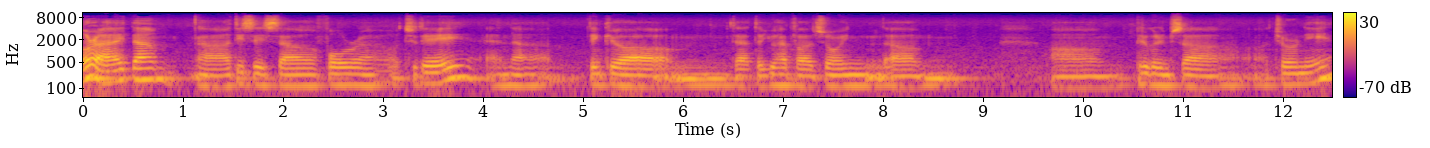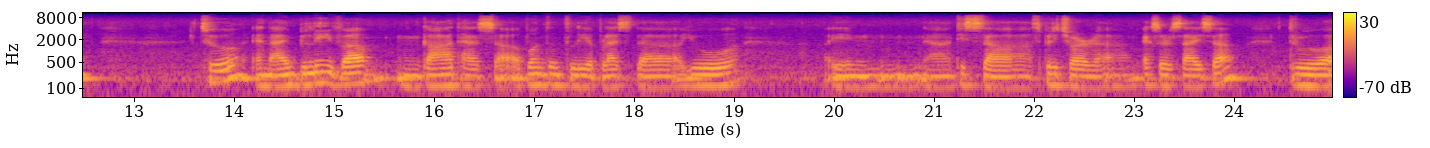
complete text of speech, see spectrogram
all right um, uh, this is for today and thank you um, that you have joined um, um, pilgrim's journey too, and I believe um, God has uh, abundantly blessed uh, you in uh, this uh, spiritual uh, exercise uh, through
